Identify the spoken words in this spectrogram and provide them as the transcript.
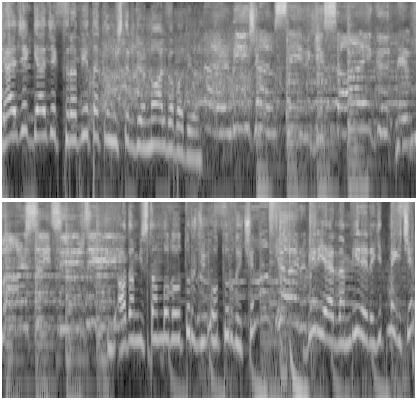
Gelecek gelecek trafiğe takılmıştır diyor Noel Baba diyor. sevgi saygı. Adam İstanbul'da oturucu, oturduğu için bir yerden bir yere gitmek için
